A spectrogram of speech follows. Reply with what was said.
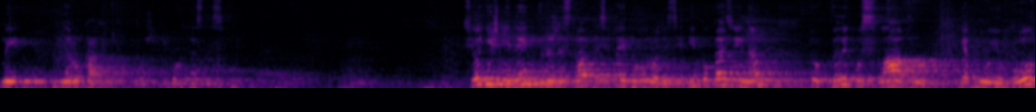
ми на руках Божих, і Бог нас несе. Сьогоднішній день Рождества Пресвятої Богородиці, він показує нам ту велику славу, якою Бог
